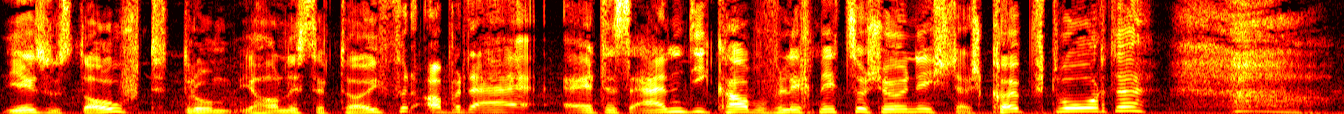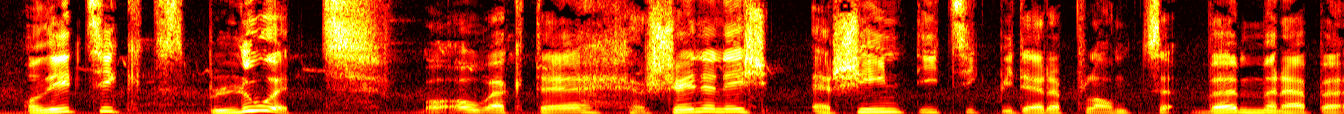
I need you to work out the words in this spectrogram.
Jesus getauft, darum Johannes der Täufer. Aber der hat ein Ende gehabt, das vielleicht nicht so schön ist. Der ist geköpft worden. Und jetzt das Blut, das auch wegen der erschienen ist, erscheint jetzt bei dieser Pflanze, wenn man eben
